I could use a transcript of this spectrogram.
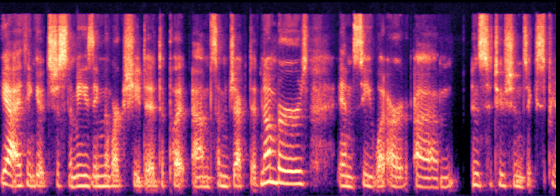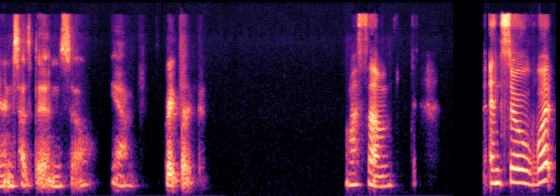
yeah, I think it's just amazing the work she did to put um, some objective numbers and see what our um, institution's experience has been. So yeah, great work. Awesome. And so what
